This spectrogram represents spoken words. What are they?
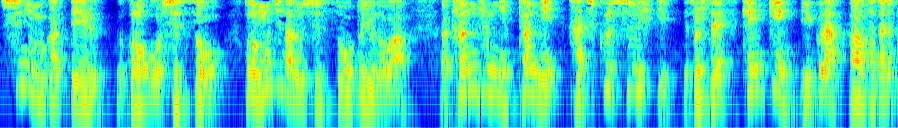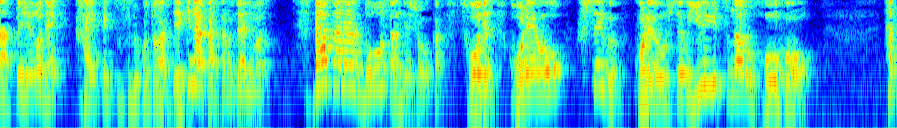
死に向かっている、この失踪、この無知なる失踪というのは、単純に、単に家畜数匹、そして献金いくら捧げたというので解決することができなかったのであります。だからどうしたんでしょうか？そうです。これを防ぐ、これを防ぐ唯一なる方法。たっ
